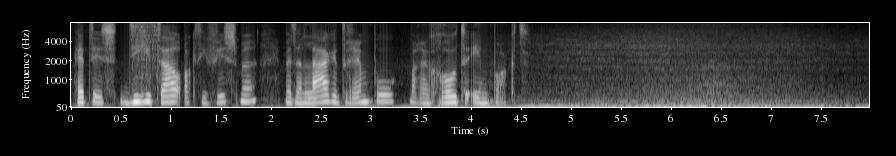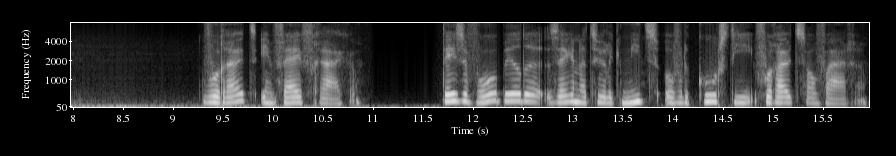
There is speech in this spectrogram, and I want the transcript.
Het is digitaal activisme met een lage drempel, maar een grote impact. Vooruit in vijf vragen. Deze voorbeelden zeggen natuurlijk niets over de koers die vooruit zal varen.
